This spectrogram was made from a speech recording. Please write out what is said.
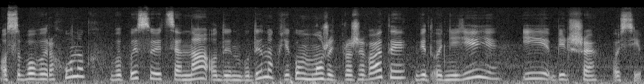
Особовий рахунок виписується на один будинок, в якому можуть проживати від однієї і більше осіб.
